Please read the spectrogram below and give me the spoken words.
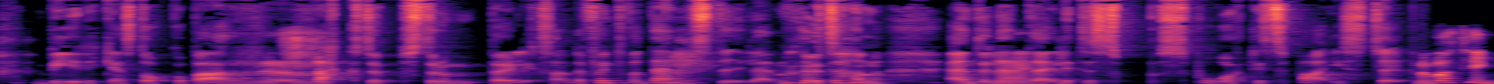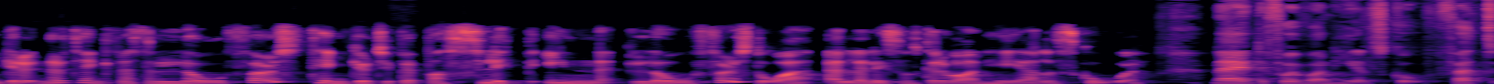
Birkenstock och bara rakt upp strumpor liksom. Det får inte vara den stilen utan ändå lite, Nej. lite sp- sporty spice typ. Men vad tänker du? När du tänker förresten loafers, tänker du typ ett par slip-in loafers då? Eller liksom ska det vara en hel sko? Nej, det får ju vara en hel sko för att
